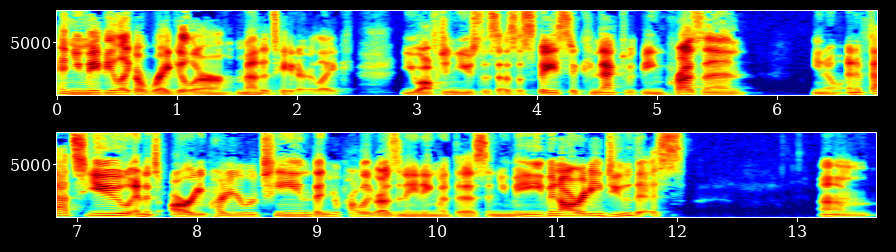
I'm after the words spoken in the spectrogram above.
And you may be like a regular meditator. Like you often use this as a space to connect with being present, you know. And if that's you and it's already part of your routine, then you're probably resonating with this and you may even already do this. Um,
